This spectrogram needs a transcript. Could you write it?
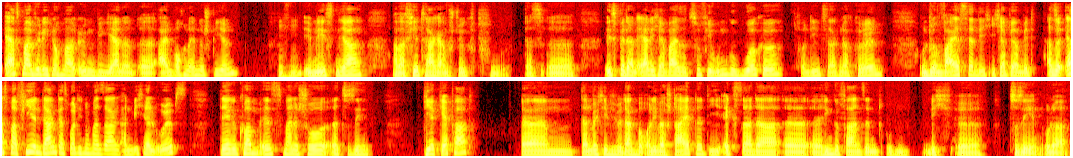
erstmal würde ich nochmal irgendwie gerne äh, ein Wochenende spielen mhm. im nächsten Jahr, aber vier Tage am Stück, puh, das äh, ist mir dann ehrlicherweise zu viel Rumgegurke von Dienstag nach Köln. Und du weißt ja nicht, ich habe ja mit, also erstmal vielen Dank, das wollte ich nochmal sagen, an Michael Ulbs, der gekommen ist, meine Show äh, zu sehen. Dirk Gebhardt. Ähm, dann möchte ich mich bedanken bei Oliver Steidle, die extra da äh, äh, hingefahren sind, um mich äh, zu sehen. Oder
